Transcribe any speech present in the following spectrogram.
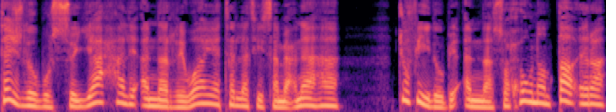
تجذب السياح لأن الرواية التي سمعناها تفيد بأن صحونا طائرة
